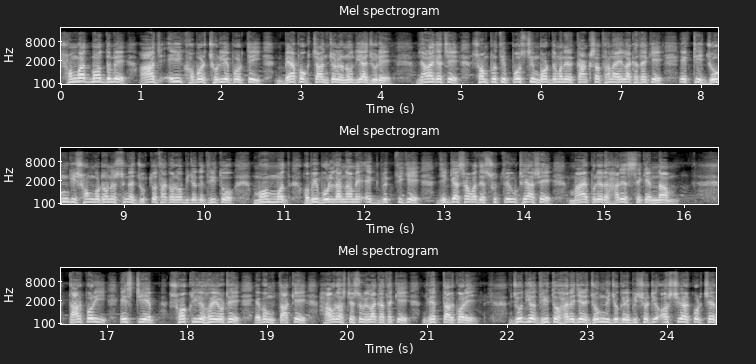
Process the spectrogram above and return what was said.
সংবাদ মাধ্যমে আজ এই খবর ছড়িয়ে পড়তেই ব্যাপক চাঞ্চল্য নদিয়া জুড়ে। জানা গেছে, সম্প্রতি পশ্চিম বর্ধমানের কাঁকসা থানা এলাকা থেকে একটি জঙ্গি সংগঠনের সঙ্গে যুক্ত থাকার অভিযোগে ধৃত মোহাম্মদ হবিবুল্লাহ নামে এক ব্যক্তিকে জিজ্ঞাসাবাদের সূত্রে উঠে আসে মায়াপুরের হারেস শেখের নাম। তারপরই এসটিএফ সক্রিয় হয়ে ওঠে এবং তাকে হাওড়া স্টেশন এলাকা থেকে গ্রেপ্তার করে। যদিও ধৃত হারেজের জঙ্গি যোগের বিষয়টি অস্বীকার করছেন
